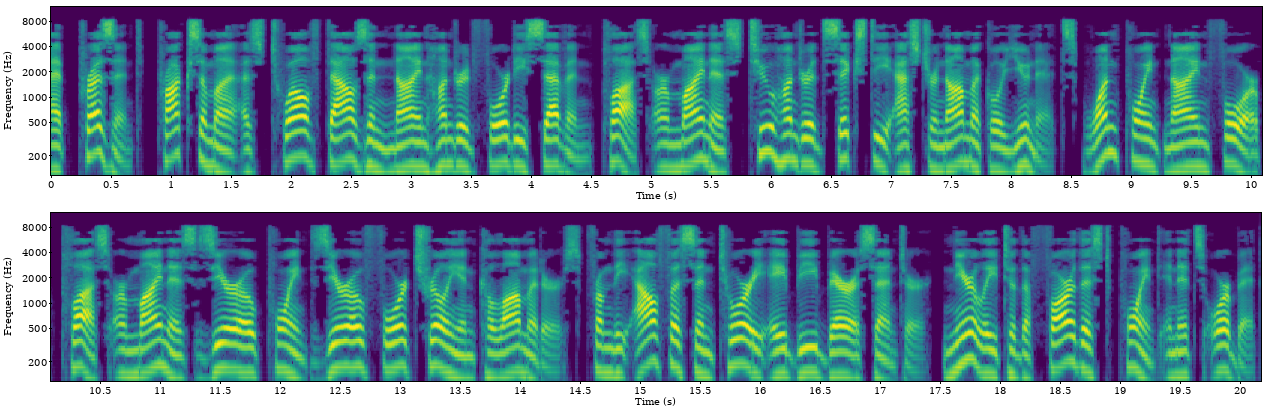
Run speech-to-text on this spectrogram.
At present, Proxima is 12,947 plus or minus 260 astronomical units, 1.94 plus or minus 0.04 trillion kilometers from the Alpha Centauri AB barycenter, nearly to the farthest point in its orbit.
